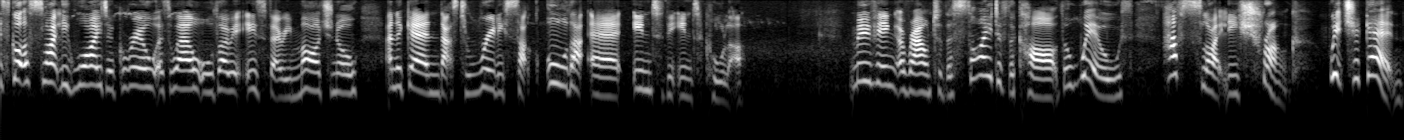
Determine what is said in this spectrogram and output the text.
It's got a slightly wider grille as well, although it is very marginal. And again, that's to really suck all that air into the intercooler. Moving around to the side of the car, the wheels have slightly shrunk, which again,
